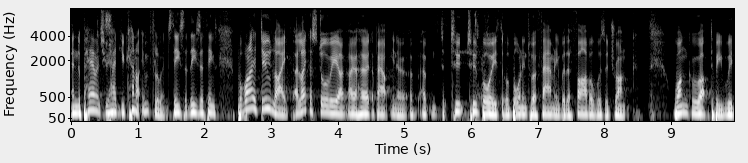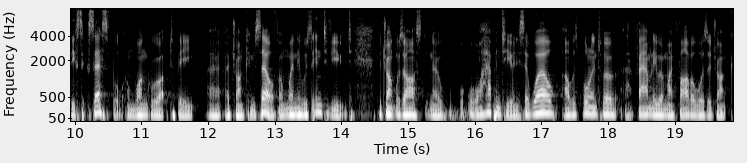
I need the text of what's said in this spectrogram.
and the parents you had you cannot influence these are these are things but what i do like i like a story i, I heard about you know a, a, two two boys that were born into a family where the father was a drunk one grew up to be really successful and one grew up to be uh, a drunk himself and when he was interviewed the drunk was asked you know what happened to you and he said well i was born into a family where my father was a drunk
